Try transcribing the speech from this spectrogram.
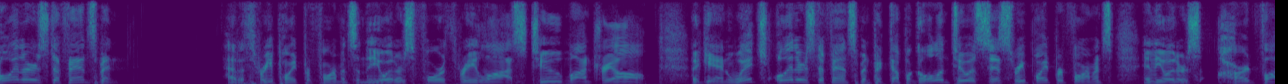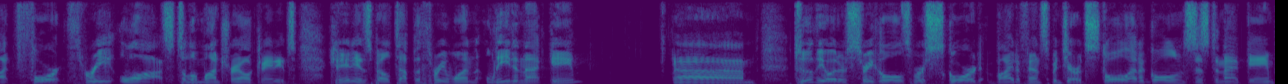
Oilers defenseman had a three point performance in the Oilers 4 3 loss to Montreal. Again, which Oilers defenseman picked up a goal and two assists, three point performance in the Oilers' hard fought 4 3 loss to the Montreal Canadiens? Canadiens built up a 3 1 lead in that game. Um, two of the Oilers' three goals were scored by defenseman Jarret Stoll had a goal and assist in that game.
